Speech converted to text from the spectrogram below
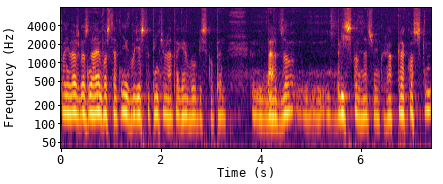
ponieważ go znałem w ostatnich 25 latach, jak był biskupem bardzo blisko w znaczeniu krakowskim.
